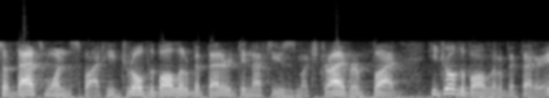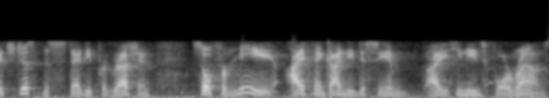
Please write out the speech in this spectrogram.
so that's one spot. He drove the ball a little bit better. Didn't have to use as much driver, but he drove the ball a little bit better. It's just the steady progression. So for me, I think I need to see him. I he needs four rounds.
